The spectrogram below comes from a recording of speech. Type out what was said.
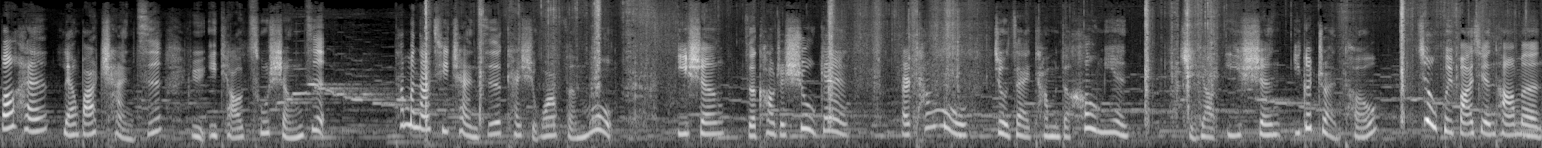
包含两把铲子与一条粗绳子。他们拿起铲子开始挖坟墓，医生则靠着树干，而汤姆就在他们的后面。只要医生一个转头，就会发现他们。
